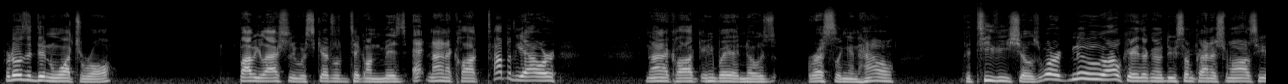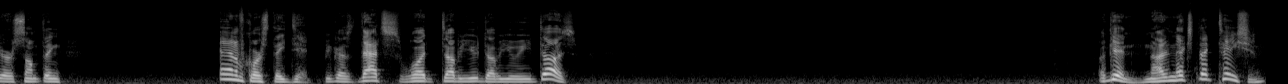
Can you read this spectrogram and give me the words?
For those that didn't watch Raw, Bobby Lashley was scheduled to take on Miz at nine o'clock, top of the hour, nine o'clock. Anybody that knows wrestling and how the TV shows work knew okay they're going to do some kind of schmoz here or something. And of course they did because that's what WWE does. Again, not an expectation.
